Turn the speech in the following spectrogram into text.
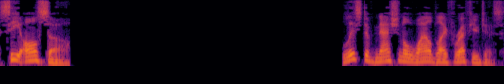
See also List of national wildlife refuges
